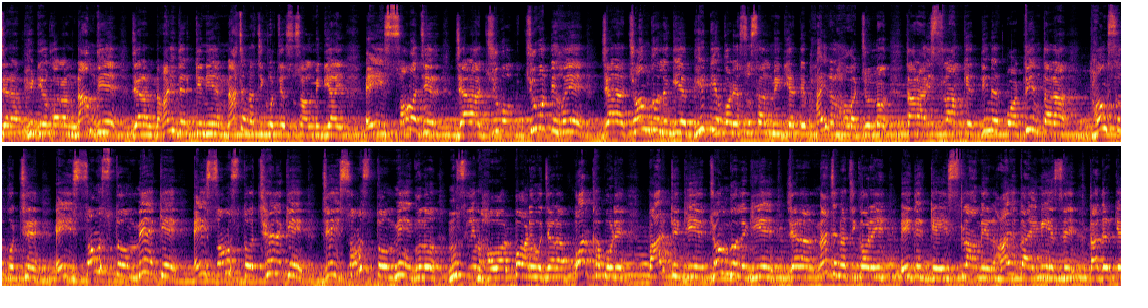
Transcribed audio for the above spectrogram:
যারা ভিডিও করার নাম দিয়ে, যারা নারীদেরকে নিয়ে নাচানাচি করছে সোশ্যাল মিডিয়ায়। এই সমাজের যারা যুবক, যুবতী হয়ে যারা জঙ্গলে গিয়ে ভিডিও করে সোশ্যাল মিডিয়াতে ভাইরাল হওয়ার জন্য তারা ইসলামকে দিনের পর দিন তারা ধ্বংস করছে। এই সমস্ত মেয়েকে, এই সমস্ত ছেলেকে, যেই সমস্ত মেয়েগুলো মুসলিম হওয়ার পরেও যারা বরখা পরে পার্কে গিয়ে, জঙ্গলে গিয়ে যারা নাচানাচি করে, এদেরকে ইসলামের আয়তায় নিয়েছে তাদেরকে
